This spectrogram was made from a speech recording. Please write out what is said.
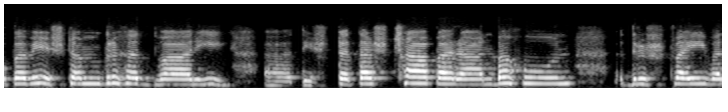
उपविष्टं गृहद्वारि तिष्ठतश्चापरान् बहून्। दृष्ट्वैव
